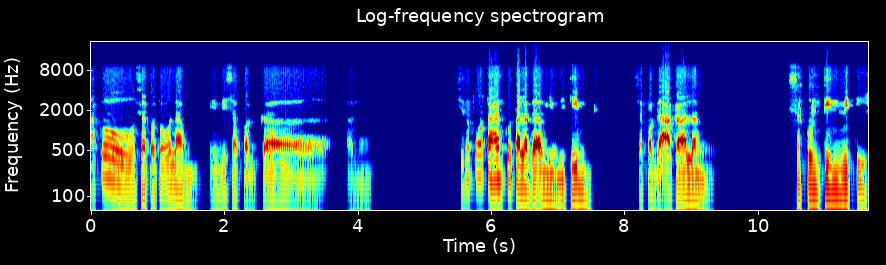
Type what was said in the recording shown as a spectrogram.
Ako sa totoo lang, hindi sa pagka ano sinuportahan ko talaga ang unity team sa pag-aakalang sa continuity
